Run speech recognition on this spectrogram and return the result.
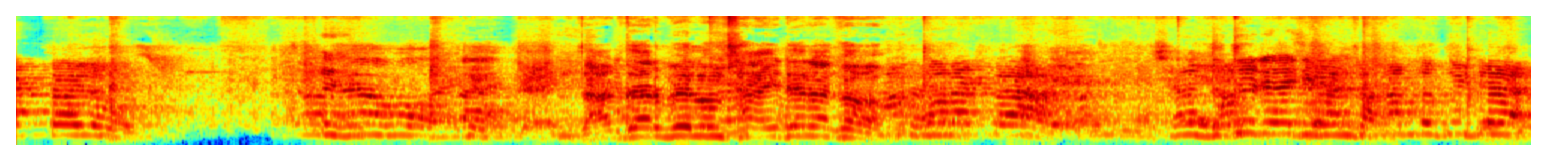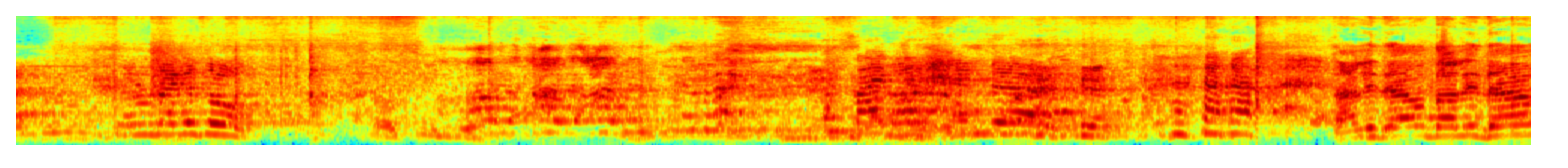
একটা যার যার বেলুন সাইডে রাখো। তালি দাও তালি দাও।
